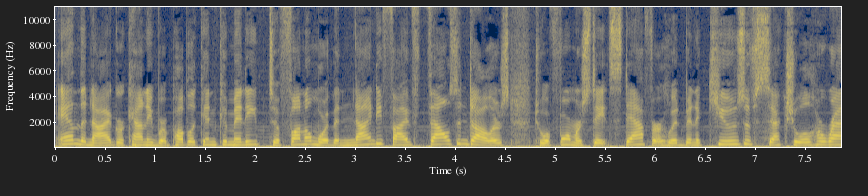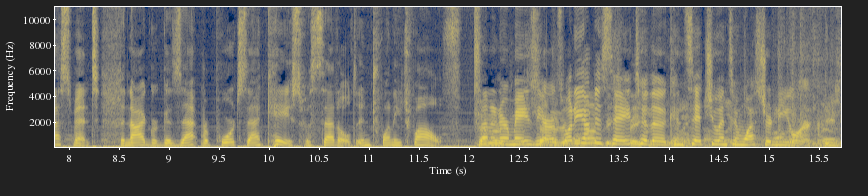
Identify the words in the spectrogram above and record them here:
and the Niagara County Republican Committee to funnel more than $95,000 to a former state staffer who had been accused of sexual harassment. The Niagara Gazette reports that case was settled in 2012. Senator, Senator- Maziarz, senator what do you have to not be say to the constituents in Western New York? He's,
